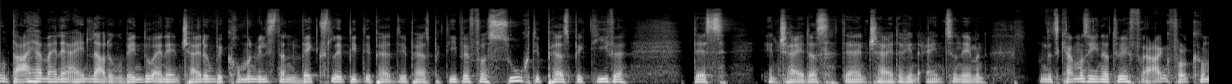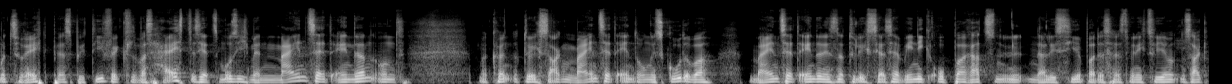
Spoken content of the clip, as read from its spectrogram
Und daher meine Einladung, wenn du eine Entscheidung bekommen willst, dann wechsle bitte die Perspektive, versuch die Perspektive des Entscheiders, der Entscheiderin einzunehmen. Und jetzt kann man sich natürlich fragen, vollkommen zu Recht, Perspektivwechsel, was heißt das jetzt? Muss ich mein Mindset ändern? Und man könnte natürlich sagen, Mindset-Änderung ist gut, aber Mindset ändern ist natürlich sehr, sehr wenig operationalisierbar. Das heißt, wenn ich zu jemandem sage,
